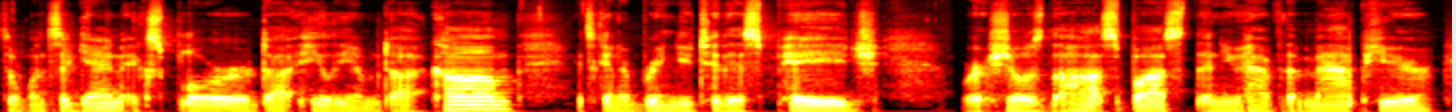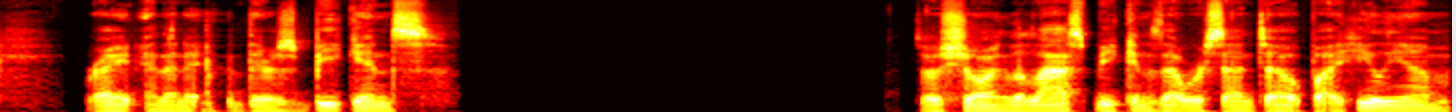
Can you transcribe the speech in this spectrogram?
So once again, explorer.helium.com. It's going to bring you to this page where it shows the hotspots. Then you have the map here, right? And then it, there's beacons. So showing the last beacons that were sent out by Helium,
